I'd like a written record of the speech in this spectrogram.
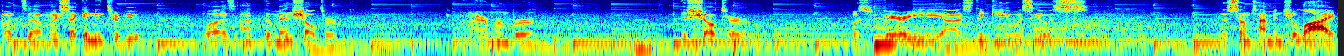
but uh, my second interview was at the men's shelter and i remember the shelter was very uh, stinky it was it was it was sometime in july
